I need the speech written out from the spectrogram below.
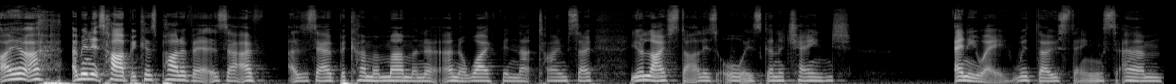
I, I, I mean, it's hard because part of it is that I've, as I say, I've become a mum and a, and a wife in that time. So your lifestyle is always going to change anyway with those things. Um,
